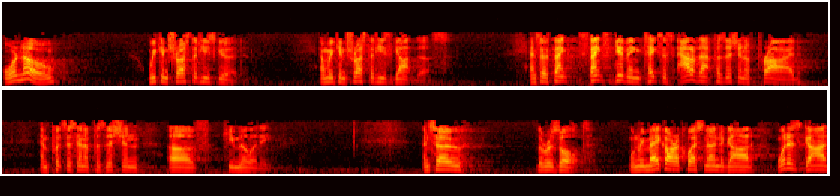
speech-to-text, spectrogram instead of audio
or no, we can trust that He's good. And we can trust that He's got this. And so thank, thanksgiving takes us out of that position of pride and puts us in a position of humility. And so, the result when we make our request known to God, what does God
